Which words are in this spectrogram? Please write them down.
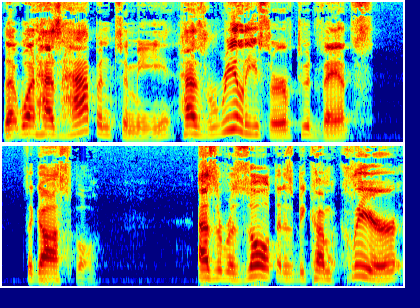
that what has happened to me has really served to advance the gospel. As a result, it has become clear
